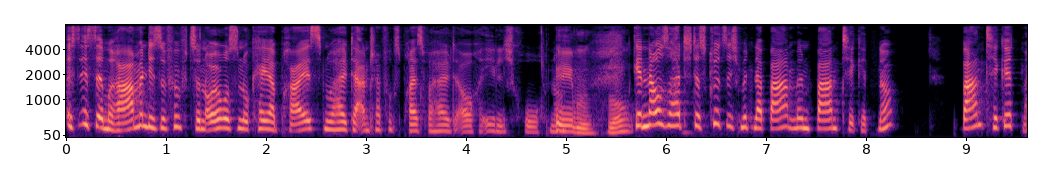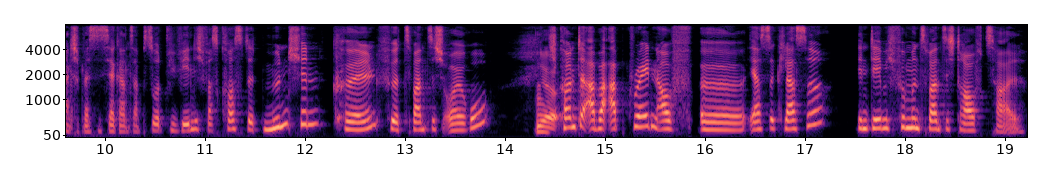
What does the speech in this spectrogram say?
es ist im Rahmen, diese 15 Euro ist ein okayer Preis, nur halt der Anschaffungspreis war halt auch ähnlich hoch. Ne? Eben. Ne? Genauso hatte ich das kürzlich mit einer Bahn, mit einem Bahnticket, ne? Bahnticket, manchmal ist es ja ganz absurd, wie wenig was kostet München, Köln für 20 Euro. Ja. Ich konnte aber upgraden auf äh, erste Klasse, indem ich 25 draufzahle.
